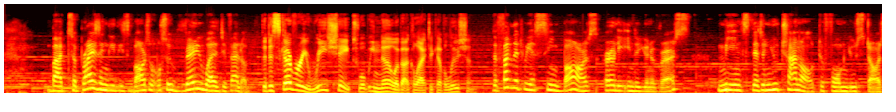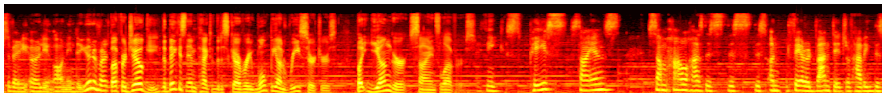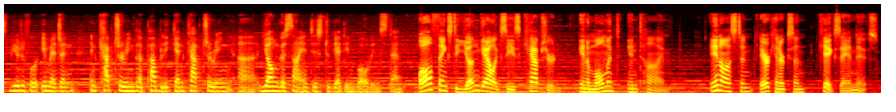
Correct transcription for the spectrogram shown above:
but surprisingly, these bars were also very well developed. The discovery reshapes what we know about galactic evolution. The fact that we are seeing bars early in the universe means there's a new channel to form new stars very early on in the universe. But for Jogee, the biggest impact of the discovery won't be on researchers, but younger science lovers. I think space science somehow has this this this unfair advantage of having this beautiful image and and capturing the public and capturing uh, younger scientists to get involved in STEM. All thanks to young galaxies captured in a moment in time. In Austin, Eric Henriksen, KXAN News.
